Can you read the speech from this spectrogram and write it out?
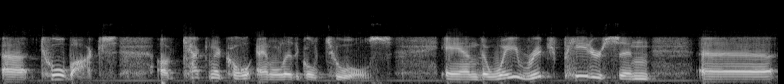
uh, toolbox of technical analytical tools. And the way Rich Peterson uh,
